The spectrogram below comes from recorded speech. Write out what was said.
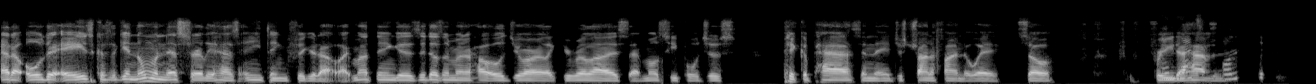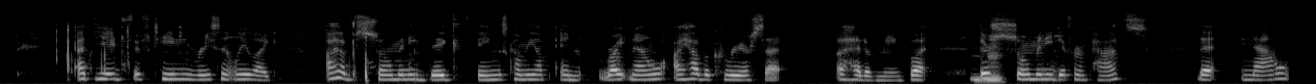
at an older age. Because again, no one necessarily has anything figured out. Like my thing is, it doesn't matter how old you are. Like you realize that most people just pick a path and they're just trying to find a way. So for and you to have at the age 15 recently, like I have so many big things coming up, and right now I have a career set ahead of me, but Mm-hmm. There's so many different paths that now,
